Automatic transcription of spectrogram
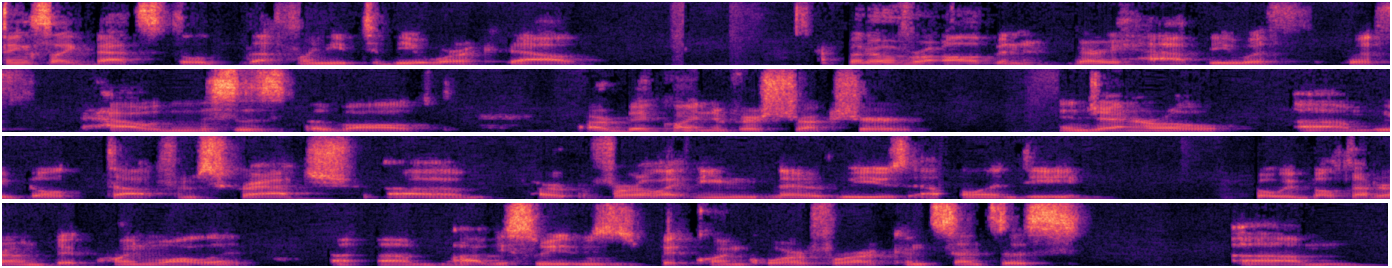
things like that still definitely need to be worked out. But overall, I've been very happy with, with how this has evolved. Our Bitcoin infrastructure in general, um, we built out from scratch. Um, our, for our Lightning node, we use LND, but we built out our own Bitcoin wallet. Um, obviously, we use Bitcoin Core for our consensus, um,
